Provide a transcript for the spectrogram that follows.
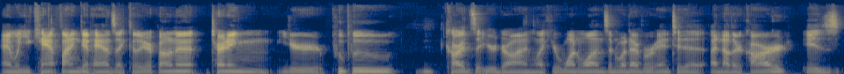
and when you can't find good hands that kill your opponent, turning your poo poo cards that you're drawing, like your one ones and whatever, into another card is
